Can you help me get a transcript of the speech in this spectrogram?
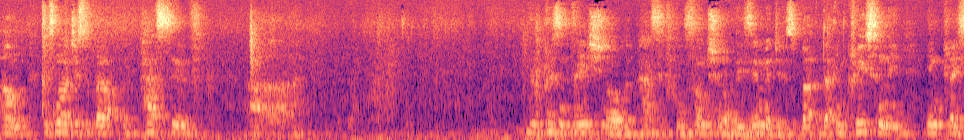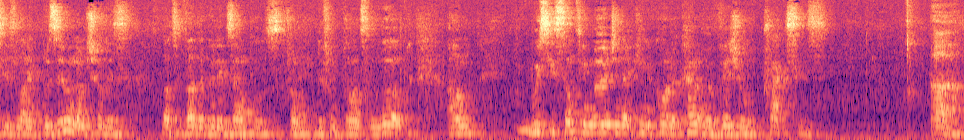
um, it's not just about the passive representation or the passive consumption of these images, but that increasingly in places like Brazil, and I'm sure there's lots of other good examples from different parts of the world, um, we see something emerging that can be called a kind of a visual praxis. Uh,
